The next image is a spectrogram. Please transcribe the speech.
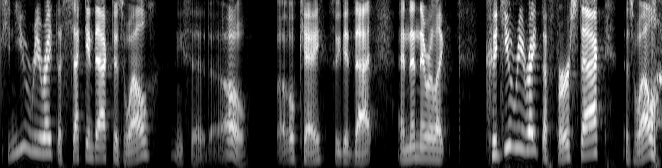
Can you rewrite the second act as well? And he said, Oh, okay. So he did that. And then they were like, Could you rewrite the first act as well?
